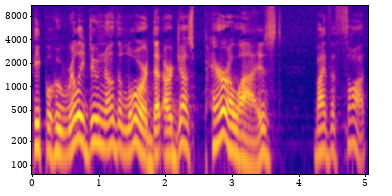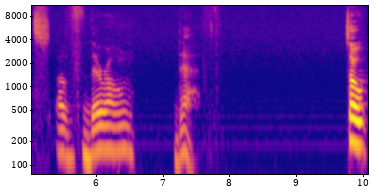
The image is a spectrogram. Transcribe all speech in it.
people who really do know the Lord that are just paralyzed by the thoughts of their own death. So,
